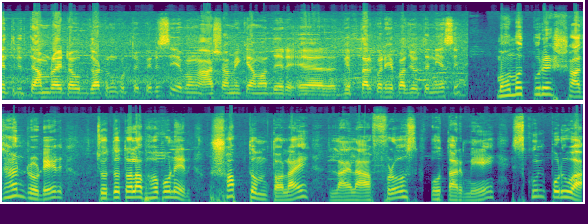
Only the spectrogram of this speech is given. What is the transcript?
নেতৃত্বে আমরা এটা উদ্ঘাটন করতে পেরেছি এবং আসামিকে আমাদের গ্রেপ্তার করে হেফাজতে নিয়েছি। মোহাম্মদপুরের শাহজাহান রোডের চোদ্দতলা ভবনের সপ্তম তলায় লায়লা আফরোজ ও তার মেয়ে স্কুল পড়ুয়া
